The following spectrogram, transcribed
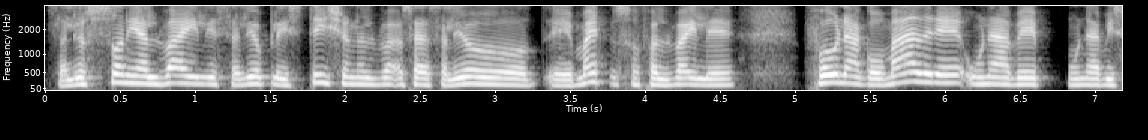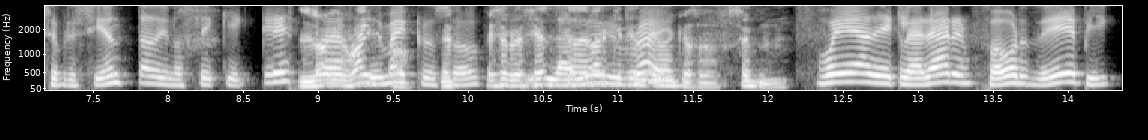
salió Sony al baile, salió PlayStation al baile, o sea, salió eh, Microsoft al baile, fue una comadre, una, una vicepresidenta de no sé qué cresta de Microsoft, fue a declarar en favor de Epic,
